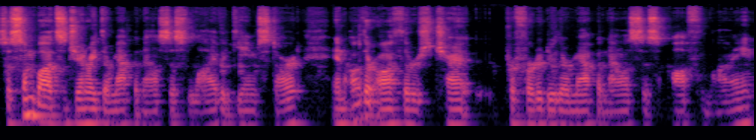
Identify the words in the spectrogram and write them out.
So some bots generate their map analysis live at game start, and other authors ch- prefer to do their map analysis offline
